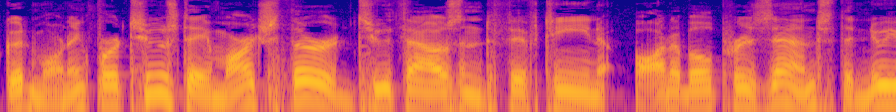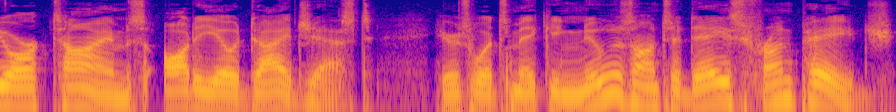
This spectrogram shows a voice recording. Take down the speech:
Good morning for Tuesday, March 3rd, 2015. Audible presents the New York Times Audio Digest. Here's what's making news on today's front page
